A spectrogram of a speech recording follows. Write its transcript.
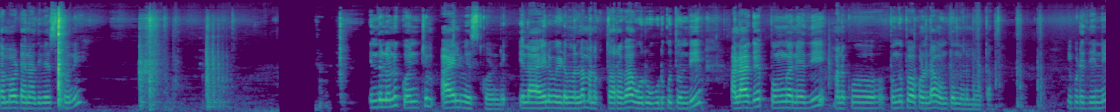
టమోటాను అది వేసుకొని ఇందులోనే కొంచెం ఆయిల్ వేసుకోండి. ఇలా ఆయిల్ వేయడం వల్ల మనకు త్వరగా ఉరు ఉడుకుతుంది. అలాగే పొంగు అనేది మనకు పొంగిపోకుండా ఉంటుందన్నమాట. ఇప్పుడు దీన్ని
